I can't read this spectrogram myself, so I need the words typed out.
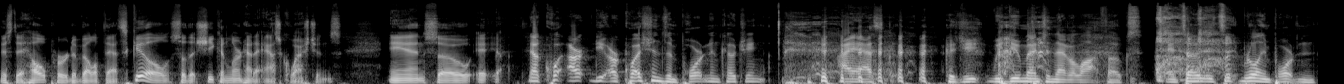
is to help her develop that skill so that she can learn how to ask questions. And so, it, Now, qu- are are questions important in coaching? I ask because you we do mention that a lot, folks, and so it's really important.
